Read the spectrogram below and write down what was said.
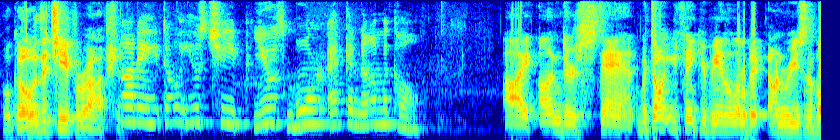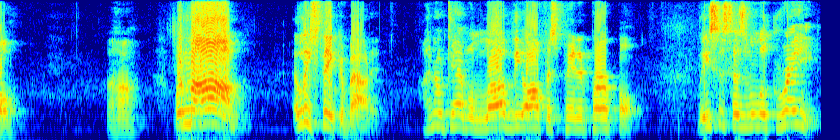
We'll go with the cheaper option. Honey, don't use cheap. Use more economical. I understand, but don't you think you're being a little bit unreasonable? Uh huh. But, Mom, at least think about it. I know Dad will love the office painted purple. Lisa says it'll look great.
